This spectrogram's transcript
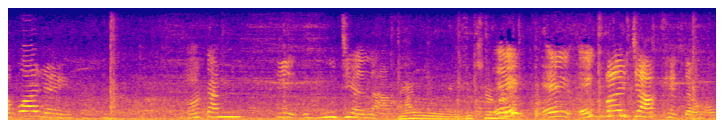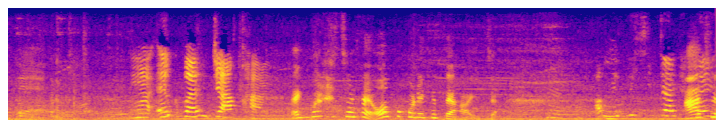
আবার এই মা দামি বুঝে না। ও বুঝছে না। একবার চা খেতে হবে মা একবার চা খাই একবারে চা খায় অল্প করে খেতে হয় চা আচ্ছা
